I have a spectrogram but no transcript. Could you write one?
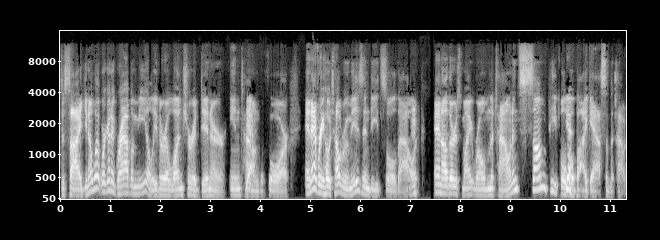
decide, you know what, we're going to grab a meal, either a lunch or a dinner in town yeah. before. And every hotel room is indeed sold out. Mm-hmm. And others might roam the town, and some people yeah. will buy gas in the town.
